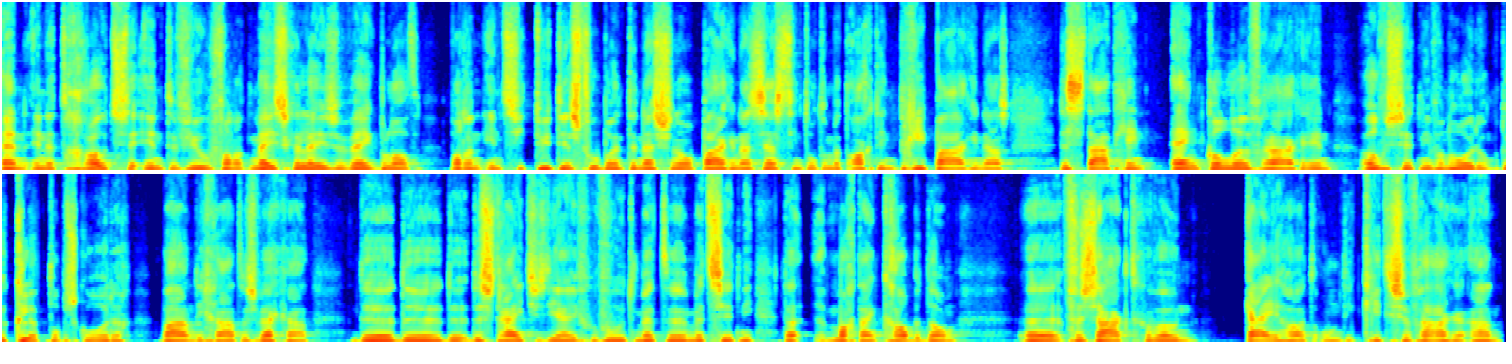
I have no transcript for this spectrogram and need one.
en in het grootste interview van het meest gelezen weekblad, wat een instituut is, Voetbal International, pagina 16 tot en met 18, drie pagina's. Er staat geen enkele vraag in over Sidney van Hooijdonk, de clubtopscorer, waarom die gratis weggaat, de, de, de, de strijdjes die hij heeft gevoerd met, eh, met Sidney. Dat, Martijn Krabbedam eh, verzaakt gewoon keihard om die kritische vragen aan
